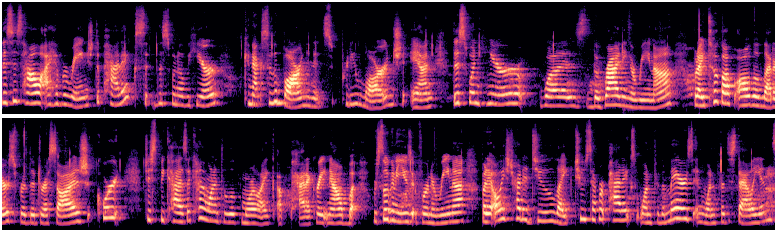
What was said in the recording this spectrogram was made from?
This is how I have arranged the paddocks. This one over here connects to the barn and it's pretty large. And this one here was the riding arena but I took off all the letters for the dressage court just because I kind of wanted to look more like a paddock right now but we're still going to use it for an arena. But I always try to do like two separate paddocks one for the mares and one for the stallions.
